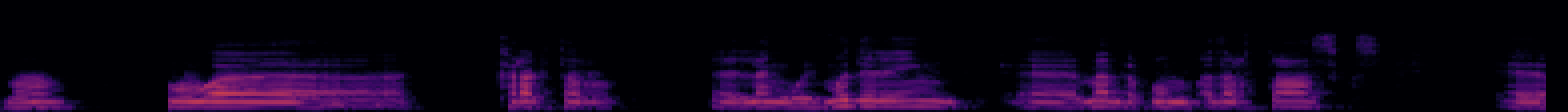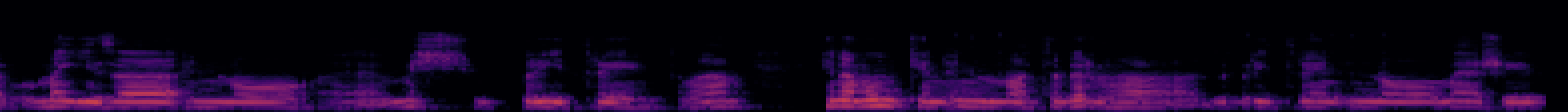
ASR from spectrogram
تمام؟ هو character language modeling ما بيقوم ب other tasks ميزة إنه آه، مش pre-train تمام؟ هنا ممكن إنه نعتبرها ال pre-train إنه ماشي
